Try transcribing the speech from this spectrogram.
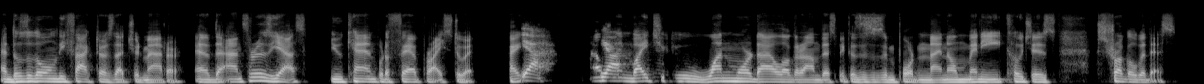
And those are the only factors that should matter. And the answer is yes, you can put a fair price to it. Right? Yeah. I yeah. invite you to one more dialogue around this because this is important. I know many coaches struggle with this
